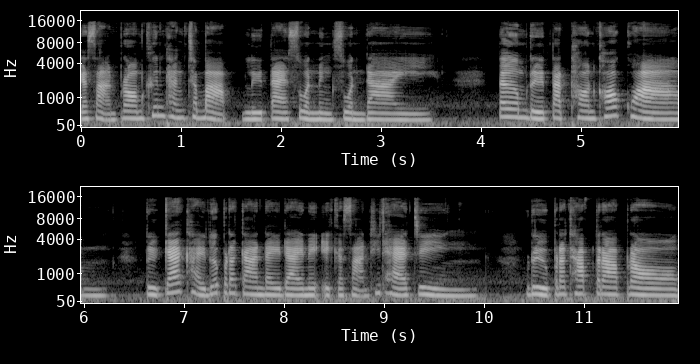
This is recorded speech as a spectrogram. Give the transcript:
กสารปลอมขึ้นทั้งฉบับ หรือแต่ส่วนหนึ่งส่วนใด เติมหรือตัดทอนข้อความ หรือแก้ไขด้วยประการใด ๆ ในเอกสารที่แท้จริง หรือประทับตราปลอม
